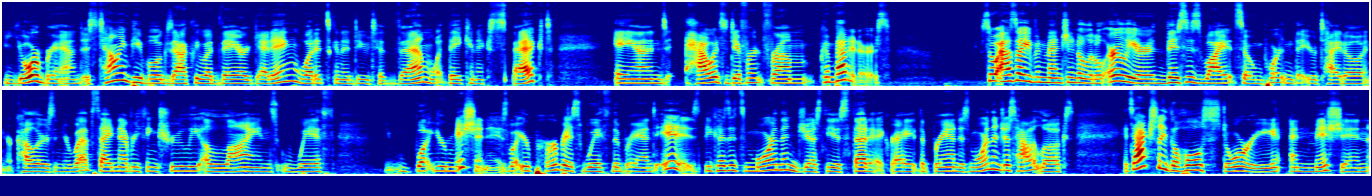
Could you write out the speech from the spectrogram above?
your brand is telling people exactly what they are getting, what it's going to do to them, what they can expect, and how it's different from competitors. So, as I even mentioned a little earlier, this is why it's so important that your title and your colors and your website and everything truly aligns with what your mission is, what your purpose with the brand is, because it's more than just the aesthetic, right? The brand is more than just how it looks, it's actually the whole story and mission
